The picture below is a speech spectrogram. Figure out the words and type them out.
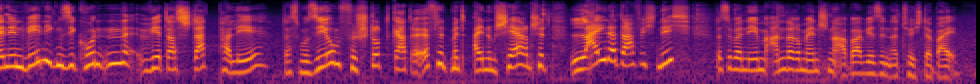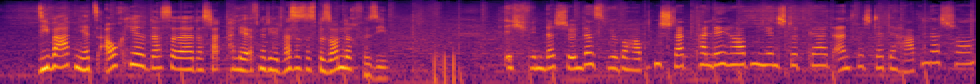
Denn in wenigen Sekunden wird das Stadtpalais, das Museum für Stuttgart, eröffnet mit einem Scherenschnitt. Leider darf ich nicht, das übernehmen andere Menschen, aber wir sind natürlich dabei. Sie warten jetzt auch hier, dass äh, das Stadtpalais eröffnet wird. Was ist das Besondere für Sie? Ich finde das schön, dass wir überhaupt ein Stadtpalais haben hier in Stuttgart. Andere Städte haben das schon.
